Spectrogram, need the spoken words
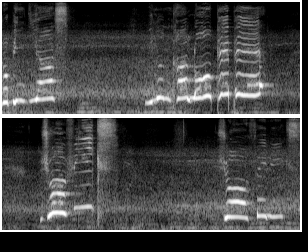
Robin Diaz. William Carlo Pepe. Joao Felix. Joao Felix.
